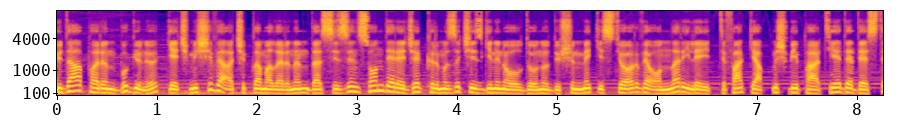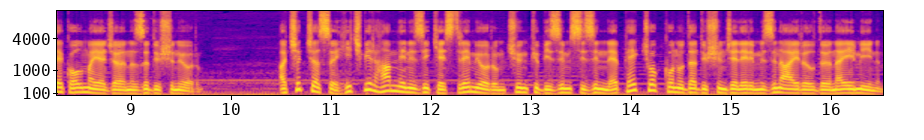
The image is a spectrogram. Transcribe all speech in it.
Hüdapar'ın bugünü, geçmişi ve açıklamalarının da sizin son derece kırmızı çizginin olduğunu düşünmek istiyor ve onlar ile ittifak yapmış bir partiye de destek olmayacağınızı düşünüyorum. Açıkçası hiçbir hamlenizi kestiremiyorum çünkü bizim sizinle pek çok konuda düşüncelerimizin ayrıldığına eminim.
